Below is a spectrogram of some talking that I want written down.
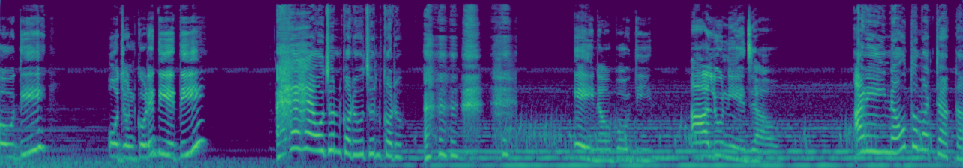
বৌদি? ওজন করে দিয়ে দিই? হ্যাঁ হ্যাঁ ওজন করো ওজন করো। এই নাও বৌদি আলু নিয়ে যাও। আর এই নাও তোমার টাকা।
